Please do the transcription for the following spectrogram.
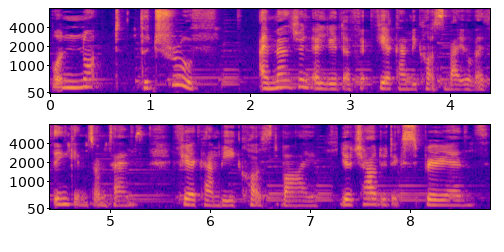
but not the truth. I mentioned earlier that fear can be caused by overthinking sometimes. Fear can be caused by your childhood experience.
